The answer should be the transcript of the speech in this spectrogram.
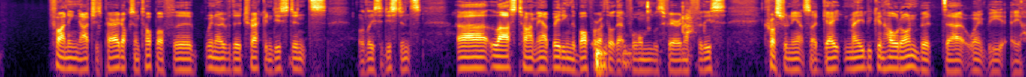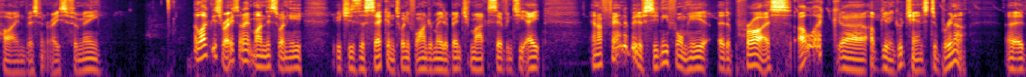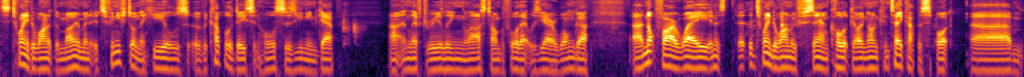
finding Archer's Paradox on top off the win over the track and distance, or at least the distance. Uh, last time out beating the Bopper, I thought that form was fair enough for this. Cross from the outside gate, maybe can hold on, but uh, it won't be a high investment race for me. I like this race. I don't mind this one here, which is the second 2400 metre benchmark 78. And I found a bit of Sydney form here at a price. I like, uh, I'm giving good chance to Brynner. Uh, it's 20 to 1 at the moment. It's finished on the heels of a couple of decent horses, Union Gap uh, and Left Reeling. Last time before that was Yarrawonga. Uh, not far away, and it's at 20 to 1 with Sam Collett going on, can take up a spot um,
